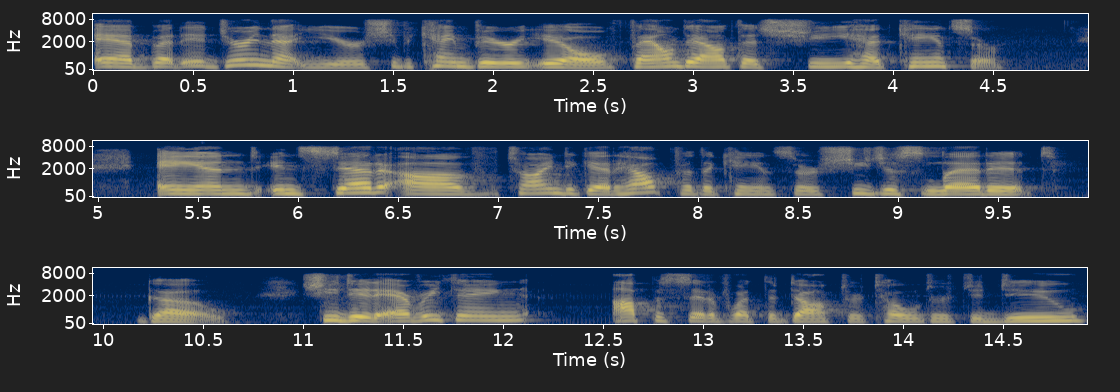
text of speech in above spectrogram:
And, but it, during that year, she became very ill, found out that she had cancer. And instead of trying to get help for the cancer, she just let it go. She did everything opposite of what the doctor told her to do.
